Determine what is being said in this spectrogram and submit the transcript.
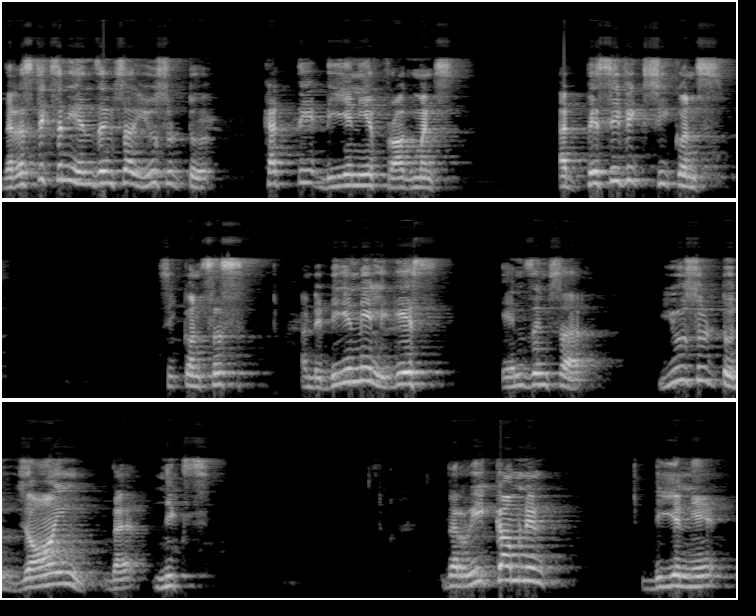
The restriction enzymes are used to cut the dna fragments at specific sequence sequences and the dna ligase enzymes are used to join the nicks the recombinant DNA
